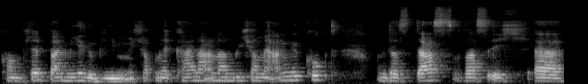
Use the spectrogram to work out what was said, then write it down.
komplett bei mir geblieben. Ich habe mir keine anderen Bücher mehr angeguckt und dass das, was ich äh,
